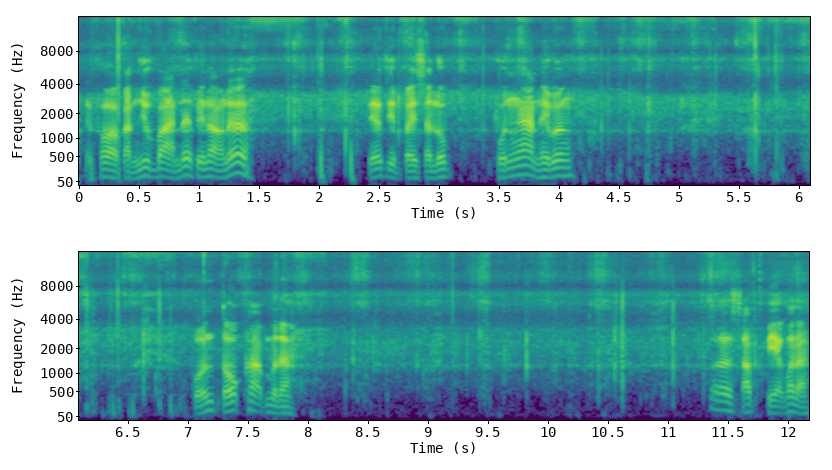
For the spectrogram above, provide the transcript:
ไปพ่อกันอยู่บ้านเด้อพี่น้องเด้อเดี๋ยวสิไปสรุปผลงานให้เบิ่งฝนตกครับมื้อนะโทรศัพท์เปียกมื้อนะ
